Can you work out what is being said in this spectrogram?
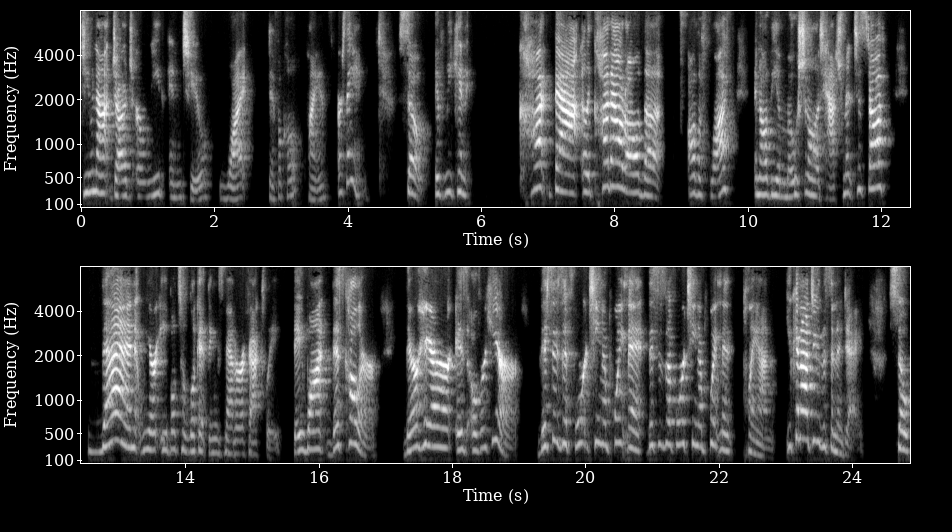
do not judge or read into what difficult clients are saying. So if we can cut back, like cut out all the all the fluff and all the emotional attachment to stuff, then we are able to look at things matter of factly. They want this color. Their hair is over here. This is a 14 appointment. This is a 14 appointment plan. You cannot do this in a day. So,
